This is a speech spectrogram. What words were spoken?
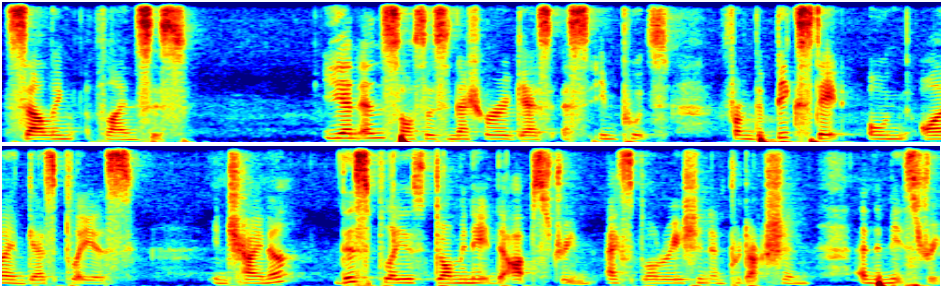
selling appliances. ENN sources natural gas as inputs from the big state-owned oil and gas players. In China, these players dominate the upstream, exploration and production, and the midstream,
